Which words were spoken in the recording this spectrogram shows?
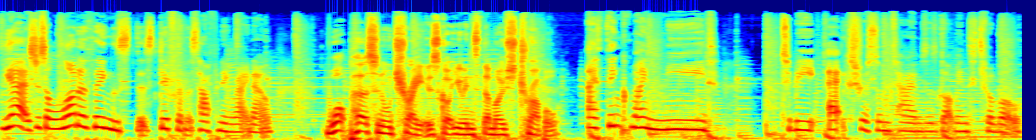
yeah, it's just a lot of things that's different that's happening right now. What personal trait has got you into the most trouble? I think my need to be extra sometimes has got me into trouble.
